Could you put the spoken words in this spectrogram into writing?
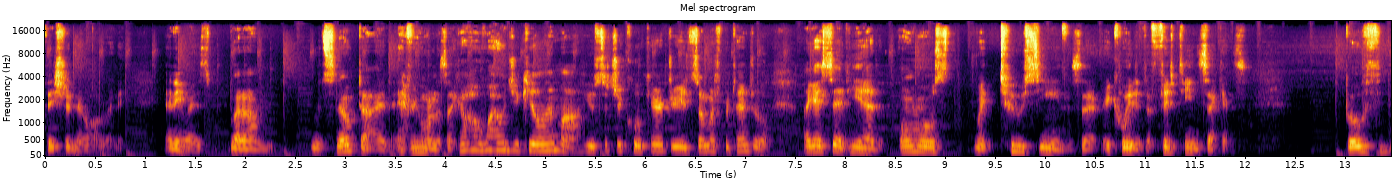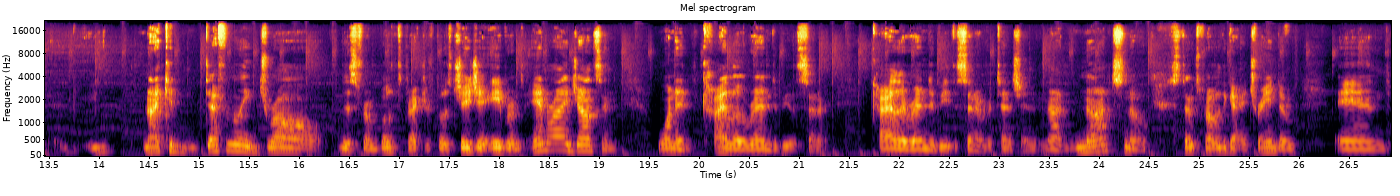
they should know already. Anyways, but um, when Snoke died, everyone was like, "Oh, why would you kill him off? He was such a cool character. He had so much potential." Like I said, he had almost wait two scenes that equated to 15 seconds. Both, and I could definitely draw this from both directors. Both J.J. Abrams and Rian Johnson wanted Kylo Ren to be the center. Kylo Ren to be the center of attention, not not Snoke. Snoke's probably the guy who trained him, and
